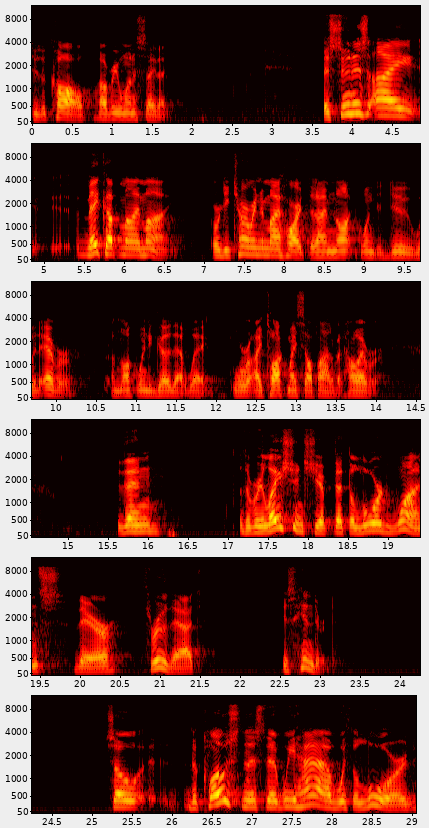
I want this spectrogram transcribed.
to the call, however you want to say that, as soon as I make up my mind or determine in my heart that I'm not going to do whatever, I'm not going to go that way or I talk myself out of it, however, then the relationship that the Lord wants there through that is hindered. So the closeness that we have with the Lord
